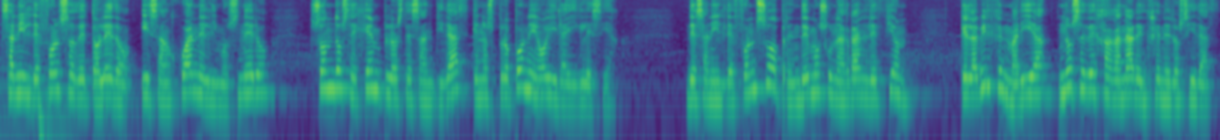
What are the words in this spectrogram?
San Ildefonso de Toledo y San Juan el Limosnero son dos ejemplos de santidad que nos propone hoy la Iglesia. De San Ildefonso aprendemos una gran lección, que la Virgen María no se deja ganar en generosidad,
